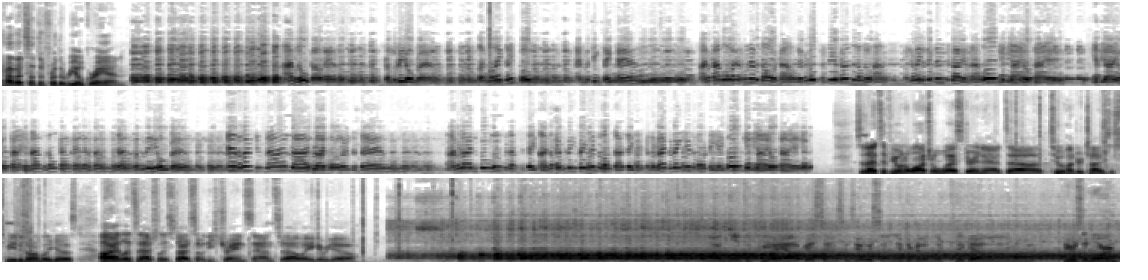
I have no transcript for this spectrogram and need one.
How about something for the Rio Grande? So that's if you want to watch a Western at uh, 200 times the speed it normally goes. All right, let's actually start some of these train sounds, shall we? Here we go. I love the PA Alco sounds because they always sound like they're going to like kick out at any moment. Here's the horn.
